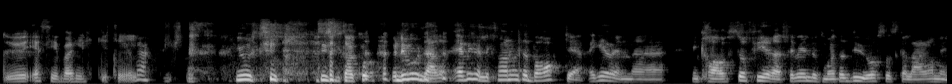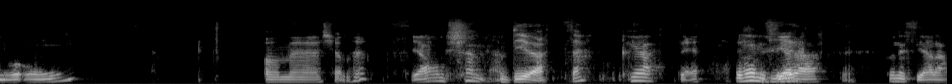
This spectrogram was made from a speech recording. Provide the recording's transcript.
du, jeg sier bare lykke til, jeg. Jo, tu, tusen takk. Men du må lære Jeg vil liksom ha noe tilbake. Jeg er jo en, eh, en kravstor fyr, så jeg vil på en måte at du også skal lære meg noe om Om uh, skjønnhet. Ja, om skjønnhet. Bjøte Bjøte Det er sånn de sier det. Sånn de sier det.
